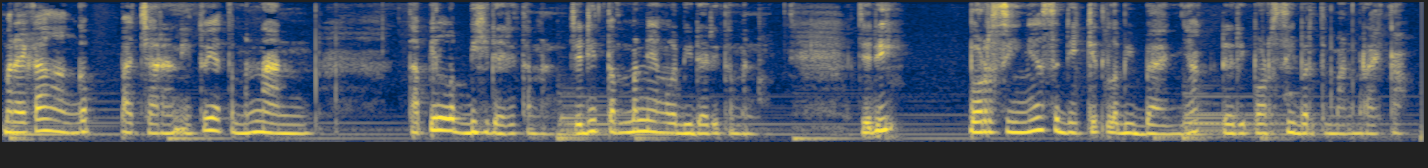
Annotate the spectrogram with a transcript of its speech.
Mereka nganggep pacaran itu ya temenan, tapi lebih dari temen. Jadi temen yang lebih dari temen. Jadi porsinya sedikit lebih banyak dari porsi berteman mereka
